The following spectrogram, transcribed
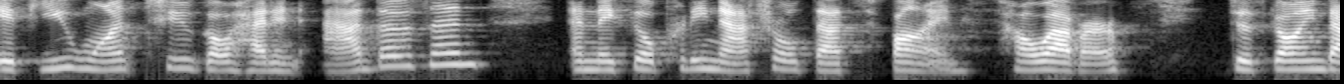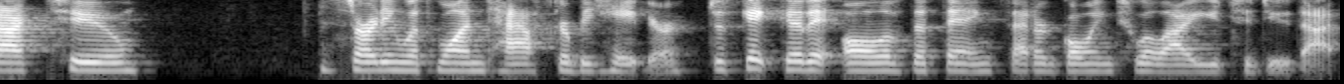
if you want to go ahead and add those in and they feel pretty natural, that's fine. However, just going back to starting with one task or behavior, just get good at all of the things that are going to allow you to do that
